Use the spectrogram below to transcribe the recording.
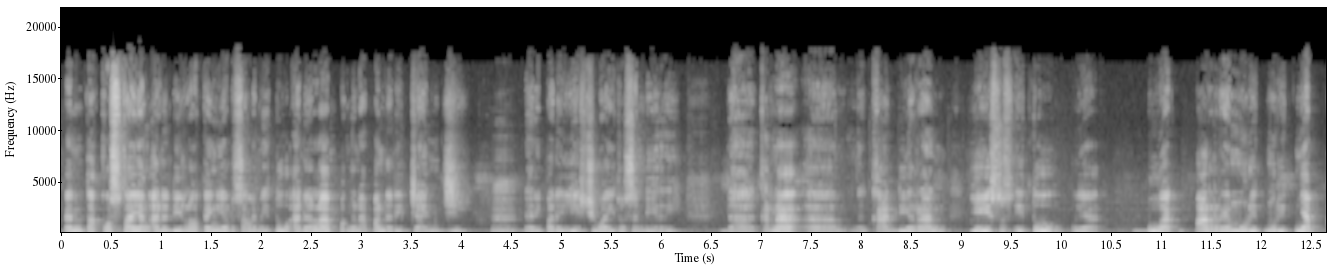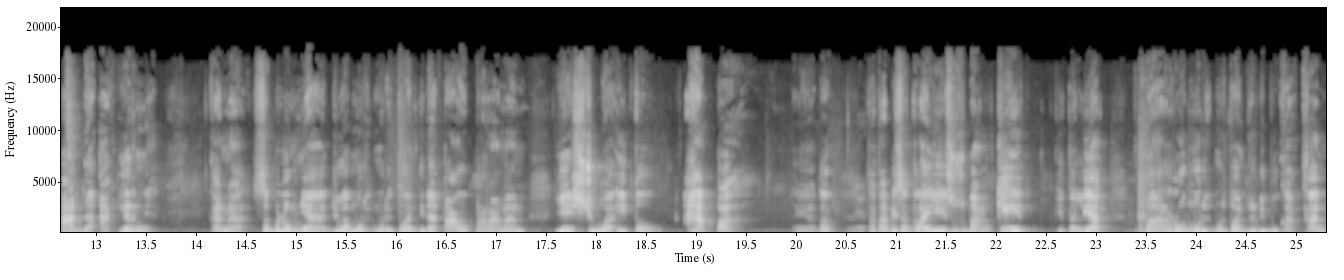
Pentakosta yang ada di loteng Yerusalem itu adalah pengenapan dari janji daripada Yesua itu sendiri. Da, karena eh, kehadiran Yesus itu ya buat para murid-muridnya pada akhirnya. Karena sebelumnya juga murid-murid Tuhan tidak tahu peranan Yesua itu apa. Ya, toh? Iya. Tetapi setelah Yesus bangkit, kita lihat baru murid-murid Tuhan itu dibukakan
